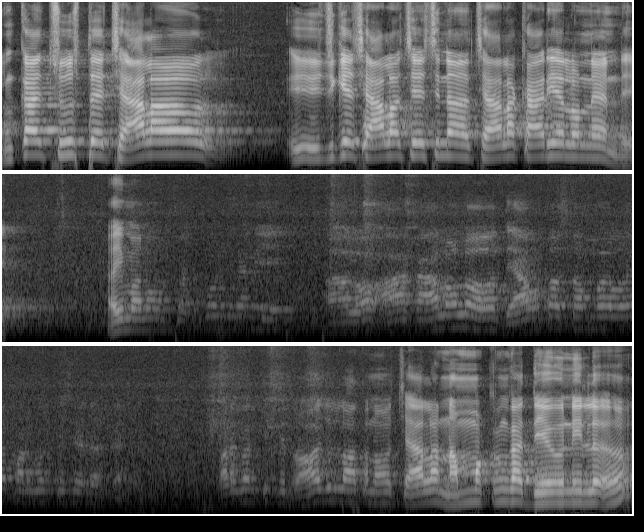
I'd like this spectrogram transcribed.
ఇంకా చూస్తే చాలా ఈ ఇజుకే చాలా చేసిన చాలా కార్యాలు ఉన్నాయండి. అవి మనం ఆ ఆ కాలంలో దేవతా స్తంభాలనే పడగొట్టేసాడట పడగొట్టేసి రాజుల్లో అతను చాలా నమ్మకంగా దేవునిలో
